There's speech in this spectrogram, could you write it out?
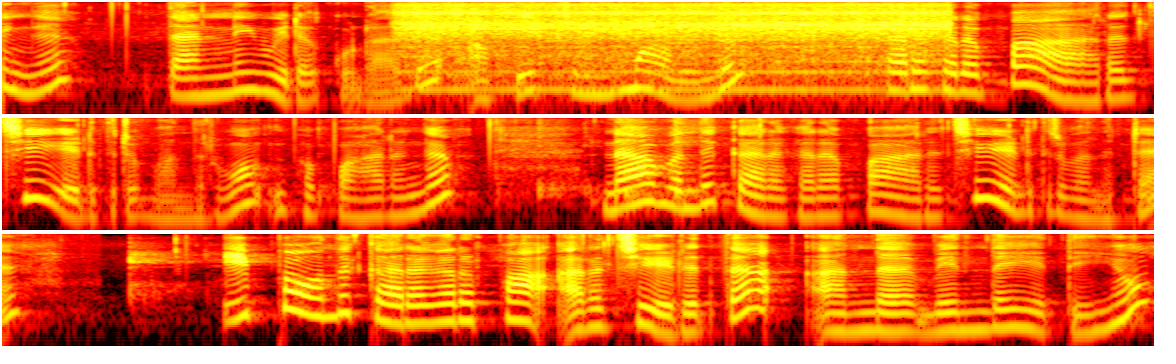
நீங்கள் தண்ணி விடக்கூடாது. அப்படியே சும்மா வந்து கரகரப்பாக அரைச்சி எடுத்துகிட்டு வந்துடுவோம் இப்போ பாருங்கள் நான் வந்து கரகரப்பாக அரைச்சி எடுத்துகிட்டு வந்துட்டேன். இப்போ வந்து கரகரப்பாக அரைச்சி எடுத்த அந்த வெந்தயத்தையும்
